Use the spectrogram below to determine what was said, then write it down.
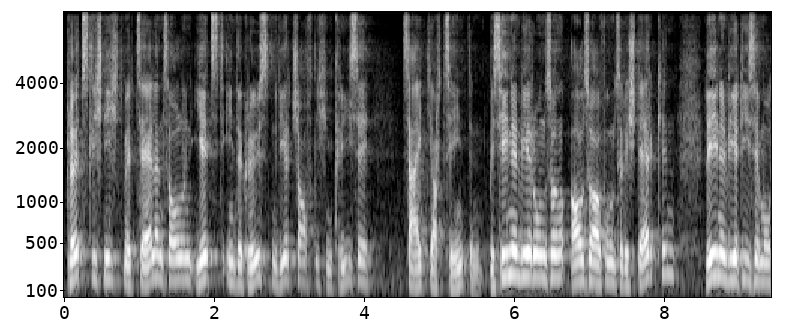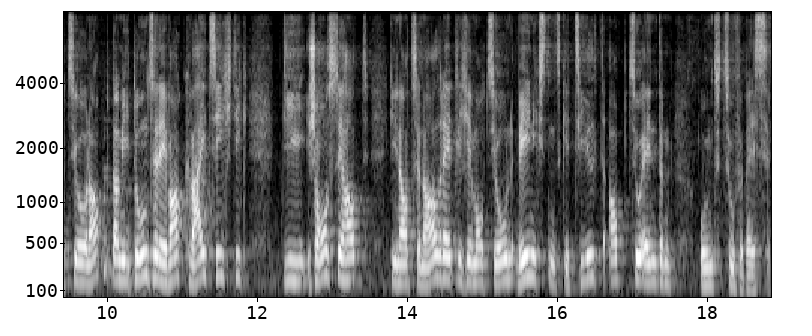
plötzlich nicht mehr zählen sollen, jetzt in der größten wirtschaftlichen Krise seit Jahrzehnten. Besinnen wir uns also auf unsere Stärken, lehnen wir diese Motion ab, damit unsere WAC weitsichtig die Chance hat, die nationalrätliche Motion wenigstens gezielt abzuändern und zu verbessern.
